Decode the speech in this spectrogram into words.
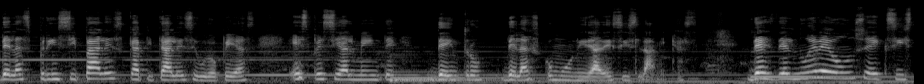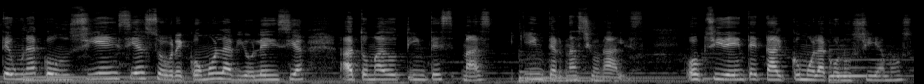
de las principales capitales europeas, especialmente dentro de las comunidades islámicas. Desde el 9-11 existe una conciencia sobre cómo la violencia ha tomado tintes más internacionales. Occidente tal como la conocíamos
